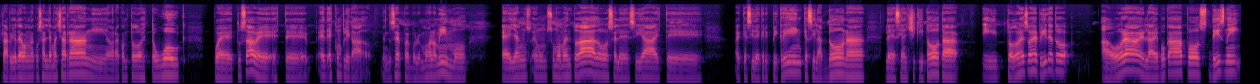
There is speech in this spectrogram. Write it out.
rápido te van a acusar de macharrán y ahora con todo esto woke, pues tú sabes, este, es, complicado. Entonces, pues volvemos a lo mismo. Ella en, en su momento dado se le decía este eh, que si de Krispy Kreme, que si las donas le decían chiquitota y todos esos epítetos ahora en la época post Disney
